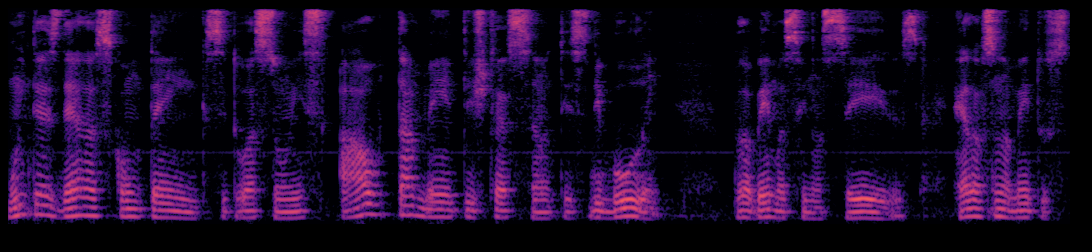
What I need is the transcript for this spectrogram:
Muitas delas contêm situações altamente estressantes de bullying, problemas financeiros, relacionamentos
